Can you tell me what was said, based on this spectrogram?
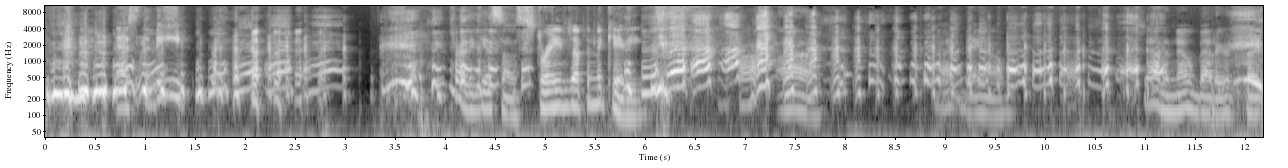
That's the D. Trying to get some strange up in the kitty. Uh-uh. Ought to know better, but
